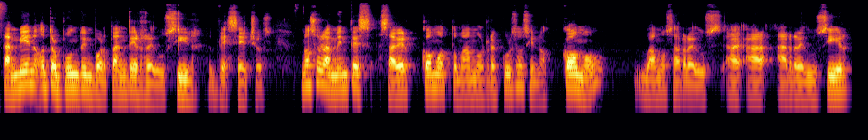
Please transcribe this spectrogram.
También otro punto importante es reducir desechos. No solamente es saber cómo tomamos recursos, sino cómo vamos a, reducir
